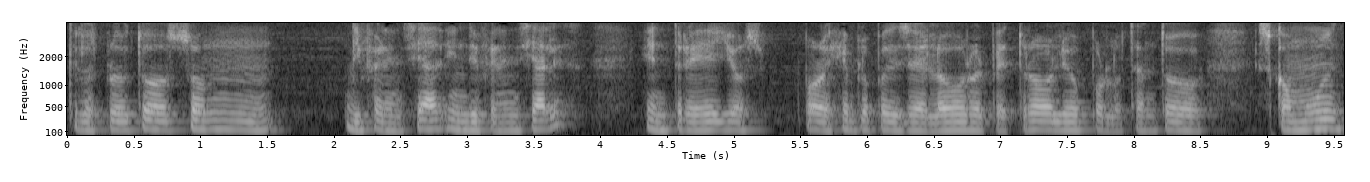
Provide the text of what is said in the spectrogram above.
que los productos son diferencial, indiferenciales entre ellos. Por ejemplo, puede ser el oro, el petróleo, por lo tanto es común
